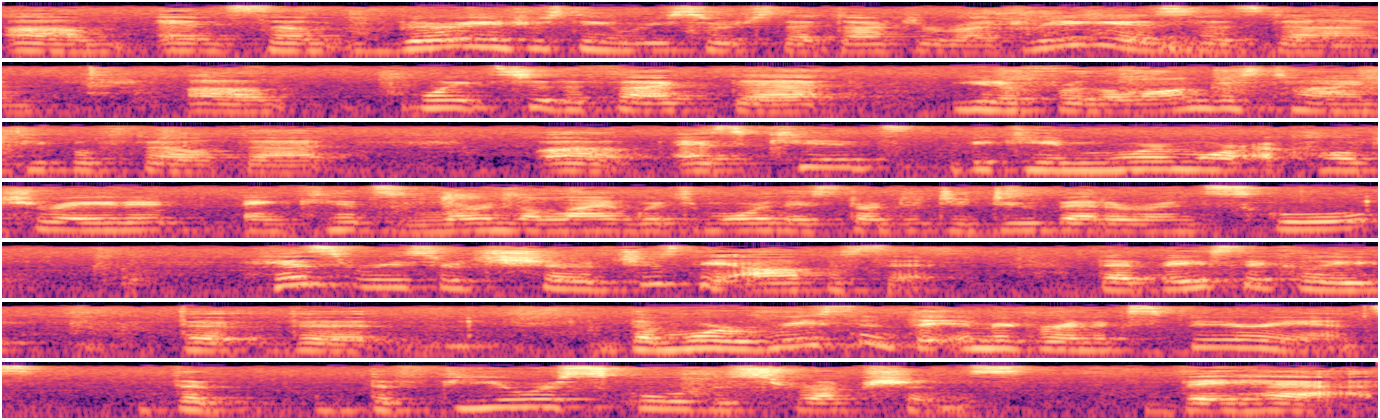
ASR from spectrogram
Um, and some very interesting research that Dr. Rodriguez has done um, points to the fact that you know, for the longest time, people felt that uh, as kids became more and more acculturated and kids learned the language more, they started to do better in school. His research showed just the opposite. That basically, the the the more recent the immigrant experience, the the fewer school disruptions they had.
